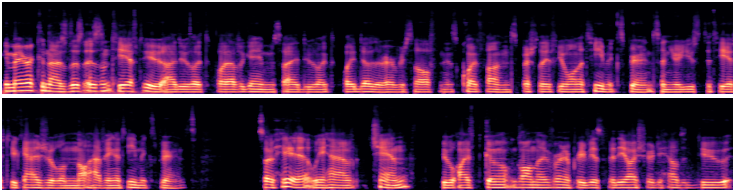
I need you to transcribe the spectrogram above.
you may recognize this isn't TF2. I do like to play other games. I do like to play Dota every so often. It's quite fun, especially if you want a team experience and you're used to TF2 casual and not having a team experience. So here we have Chen, who I've gone over in a previous video. I showed you how to do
